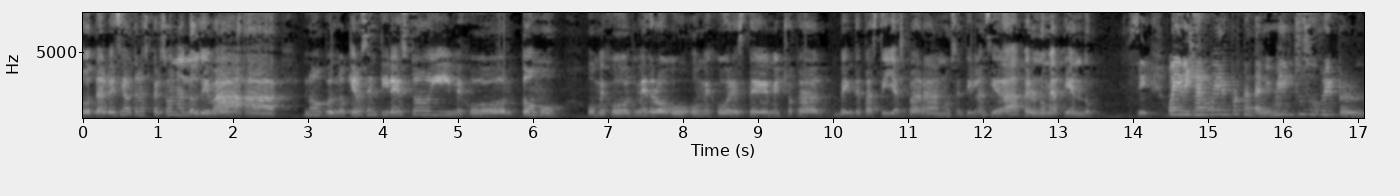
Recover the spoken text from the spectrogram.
o tal vez si a otras personas los lleva a, no, pues no quiero sentir esto y mejor tomo, o mejor me drogo, o mejor este me echo acá 20 pastillas para no sentir la ansiedad, pero no me atiendo. Sí. Oye, dije algo bien importante. A mí me hizo sufrir, pero,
